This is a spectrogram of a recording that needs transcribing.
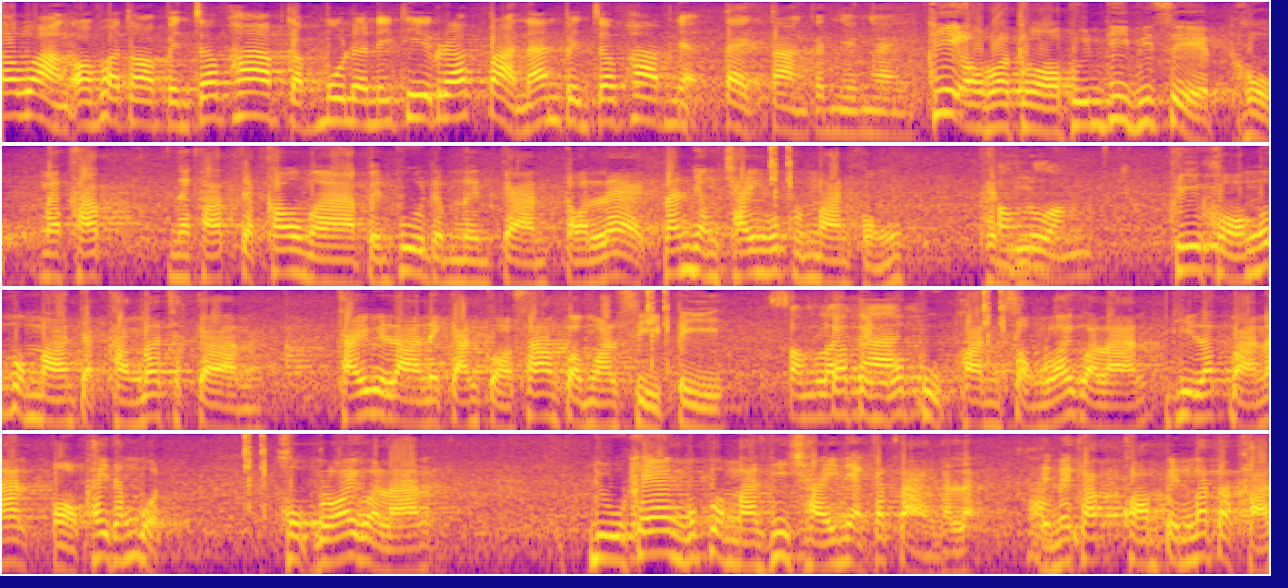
ระหว่างอพทเป็นเจ้าภาพกับมูลนิธิรักป่าน่านเป็นเจ้าภาพเนี่ยแตกต่างกันยังไง ที่อพทพื้นที่พิเศษ 6 นะครับนะครับ จะเข้ามาเป็นผู้ดำเนินการตอนแรก นั้นยังใช้งบประมาณของแผ่นของดินหลวงคือของงบประมาณจากทางราชการใช้เวลาในการก่อสร้างประมาณ 4 ปี200ก็เป็นล้านงบผูกพัน 200 กว่าล้าน ที่รักป่าน่านออกให้ทั้งหมด 600 กว่าล้าน ดูแค่งบประมาณที่ใช้เนี่ยก็ต่างกันแล้วค่ะเห็นไหมครับความเป็นมาตรฐาน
